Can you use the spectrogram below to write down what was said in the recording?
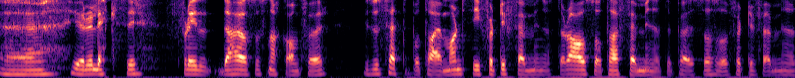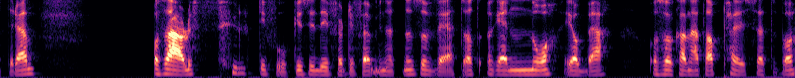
øh, gjøre lekser. Fordi det har jeg også snakka om før. Hvis du setter på timeren, si 45 minutter, da, og så tar 5 minutter pause, og så 45 minutter igjen, og så er du fullt i fokus i de 45 minuttene, så vet du at OK, nå jobber jeg, og så kan jeg ta pause etterpå.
